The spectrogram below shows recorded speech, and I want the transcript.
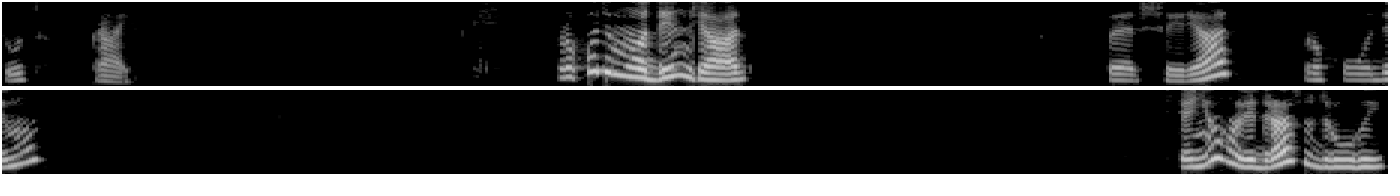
тут край. Проходимо один ряд. Перший ряд проходимо. Після нього відразу другий.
